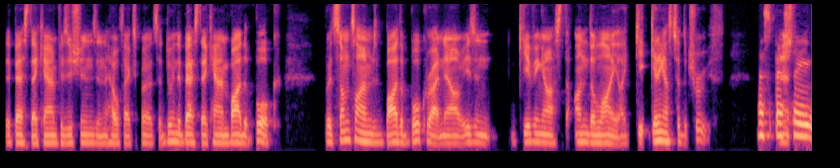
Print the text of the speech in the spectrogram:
the best they can. Physicians and health experts are doing the best they can by the book, but sometimes by the book right now isn't giving us the underlying, like get, getting us to the truth. Especially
